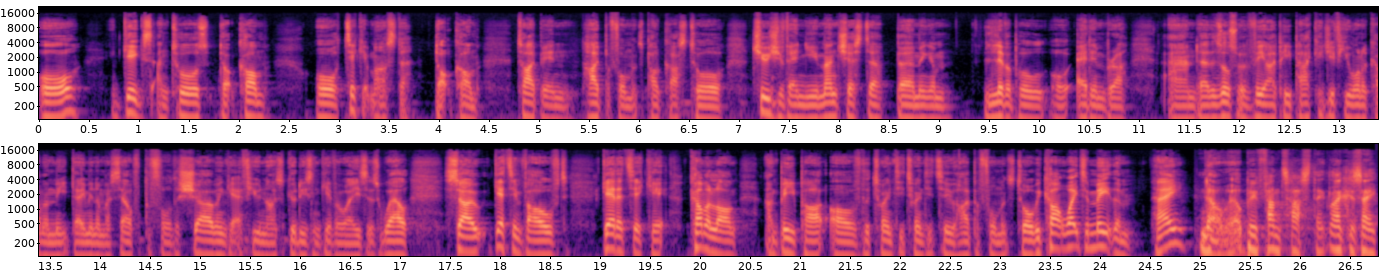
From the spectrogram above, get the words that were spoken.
or gigsandtours.com or ticketmaster.com. Type in High Performance Podcast Tour, choose your venue Manchester, Birmingham, Liverpool or Edinburgh. And uh, there's also a VIP package if you want to come and meet Damian and myself before the show and get a few nice goodies and giveaways as well. So get involved, get a ticket, come along and be part of the 2022 High Performance Tour. We can't wait to meet them. Hey? No, it'll be fantastic. Like I say,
